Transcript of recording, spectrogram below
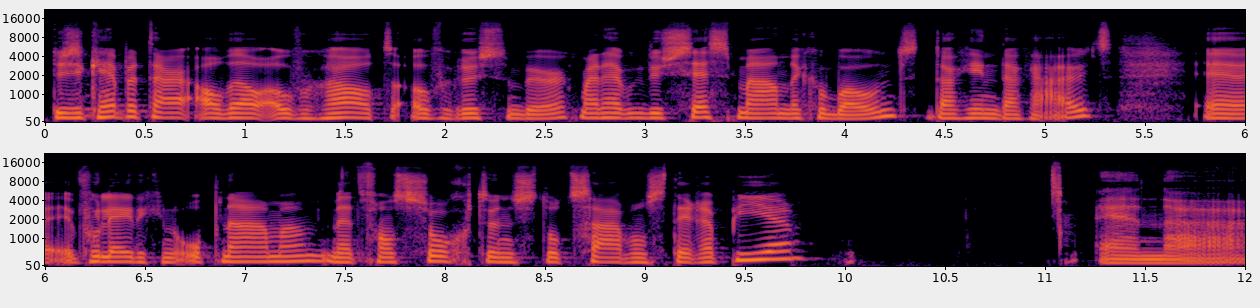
Dus ik heb het daar al wel over gehad, over Rustenburg. Maar daar heb ik dus zes maanden gewoond, dag in dag uit. volledig in opname, met van ochtends tot avonds therapieën. En uh,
